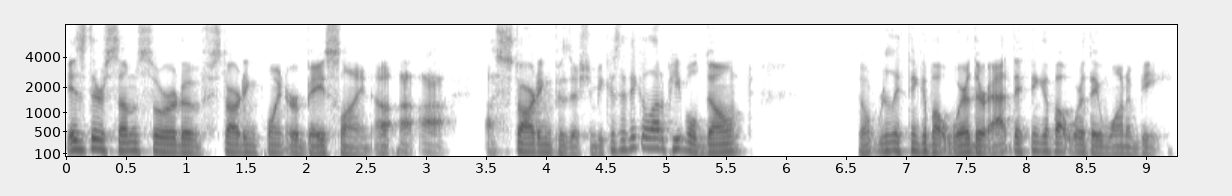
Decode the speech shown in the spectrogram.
is there some sort of starting point or baseline? A, a, a starting position because I think a lot of people don't don't really think about where they're at. They think about where they want to be.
